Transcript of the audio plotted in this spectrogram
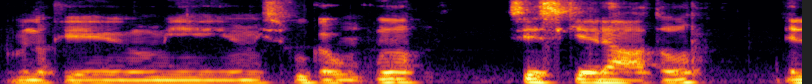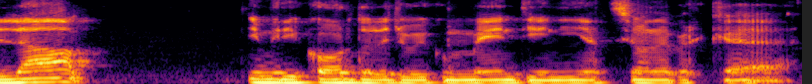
a meno che non mi, mi sfugga qualcuno, si è schierato e là io mi ricordo, leggevo i commenti di indignazione perché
